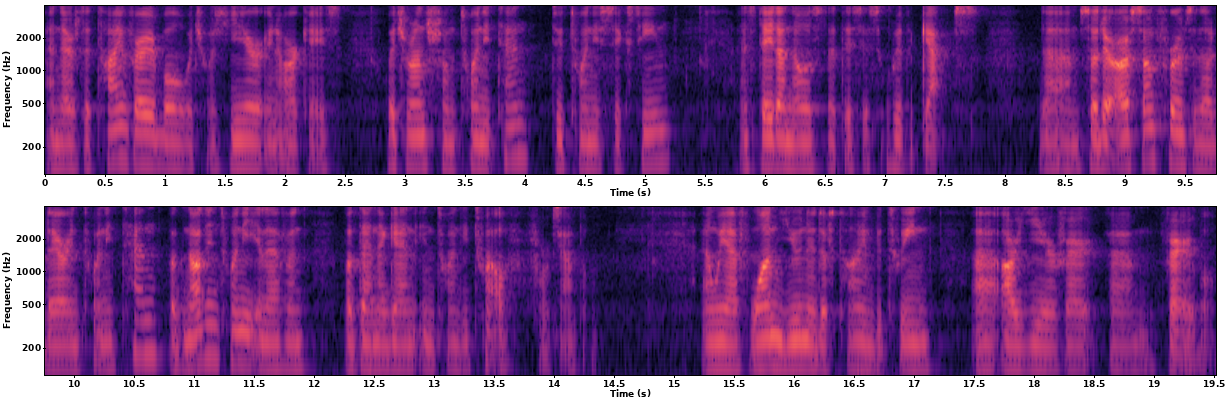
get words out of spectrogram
and there's the time variable, which was year in our case, which runs from 2010 to 2016. And Stata knows that this is with gaps. Um, so there are some firms that are there in 2010, but not in 2011, but then again in 2012, for example. And we have one unit of time between uh, our year var um, variable.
